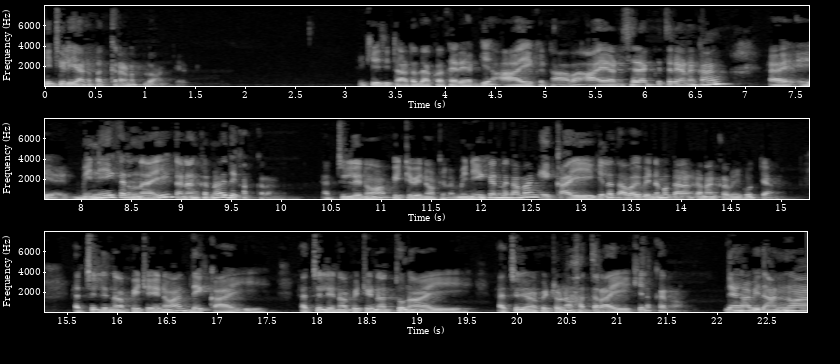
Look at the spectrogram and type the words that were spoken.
හිතවිලි යටපත් කරන්න පුළුවන් කියලා. එකේ සිට අට දක්වා සැරයක් ගියා ආයෙකට ආවා ආයෙ අට සැරයක් විතර යනකම් මිනේ කරනයි ගණන් කරනයි දෙකක් කරන්න. ඇතුල් වෙනවා පිට වෙනවා කියලා. මිනේ කරන ගමන් එකයි කියලා තව වෙනම ගණන් ක්‍රමයකට යනවා. ඇතුල් වෙනවා පිට වෙනවා දෙකයි. ඇතුල් වෙනවා පිට වෙනවා තුනයි. ඇතුල් වෙනවා පිට වෙනවා හතරයි කියලා කරනවා. දැන් අපි දන්නවා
